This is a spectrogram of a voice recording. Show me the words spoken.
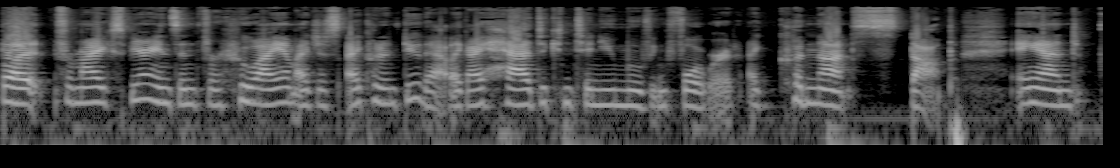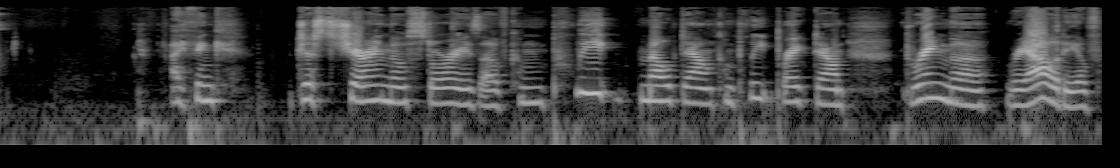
But for my experience and for who I am, I just I couldn't do that. Like I had to continue moving forward. I could not stop. And I think just sharing those stories of complete meltdown, complete breakdown, bring the reality of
